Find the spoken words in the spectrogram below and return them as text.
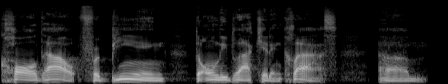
called out for being the only black kid in class. Um,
